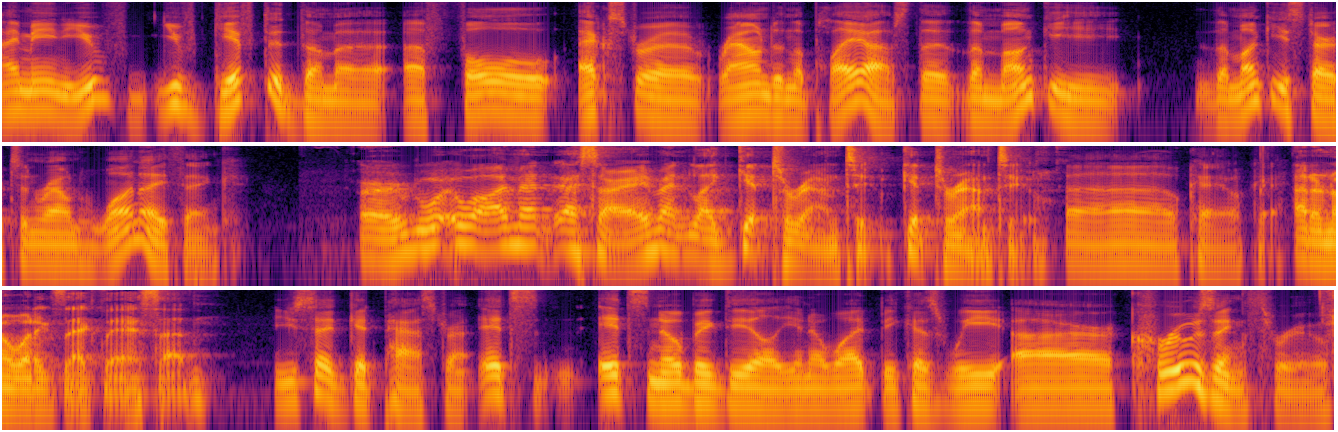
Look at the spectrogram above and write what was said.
I mean, you've you've gifted them a, a full extra round in the playoffs. The the monkey the monkey starts in round one, I think. Or well, I meant uh, sorry, I meant like get to round two. Get to round two. Uh, okay, okay. I don't know what exactly I said. You said get past round. It's it's no big deal. You know what? Because we are cruising through.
